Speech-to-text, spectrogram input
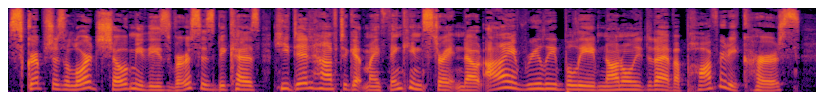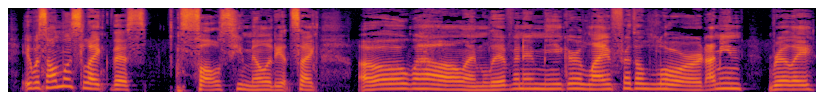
scriptures. The Lord showed me these verses because He did have to get my thinking straightened out. I really believe not only did I have a poverty curse, it was almost like this false humility. It's like, oh, well, I'm living a meager life for the Lord. I mean, really?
